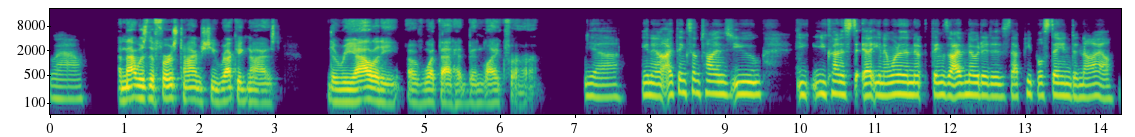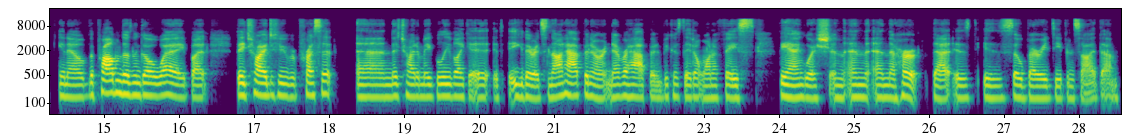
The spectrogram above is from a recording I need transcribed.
Wow. And that was the first time she recognized the reality of what that had been like for her. Yeah. You know, I think sometimes you you, you kind of uh, you know one of the no things I've noted is that people stay in denial. You know, the problem doesn't go away, but they try to repress it and they try to make believe like it, it's either it's not happened or it never happened because they don't want to face the anguish and and and the hurt that is is so buried deep inside them.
